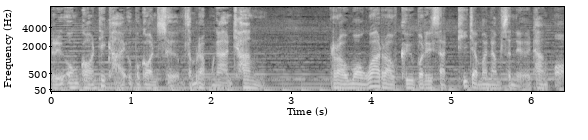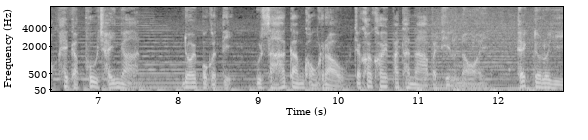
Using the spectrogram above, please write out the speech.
หรือองค์กรที่ขายอุปกรณ์เสริมสำหรับงานช่าง เรามองว่าเราคือบริษัทที่จะมานำเสนอทางออกให้กับผู้ใช้งาน โดยปกติ อุตสาหกรรมของเราจะค่อยๆ พัฒนาไปทีละน้อย เทคโนโลยี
